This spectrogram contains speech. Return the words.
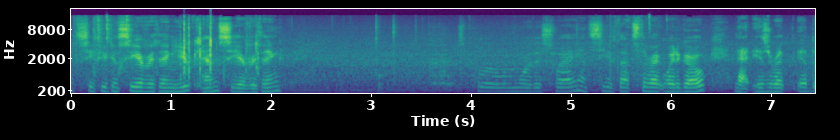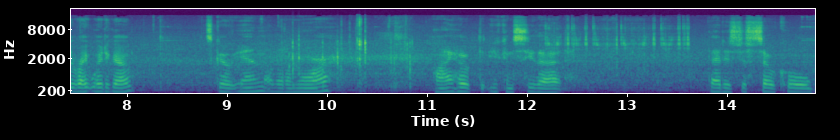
Let's see if you can see everything. You can see everything. Let's pull it a little more this way and see if that's the right way to go. That is the right way to go. Let's go in a little more. I hope that you can see that. That is just so cool.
